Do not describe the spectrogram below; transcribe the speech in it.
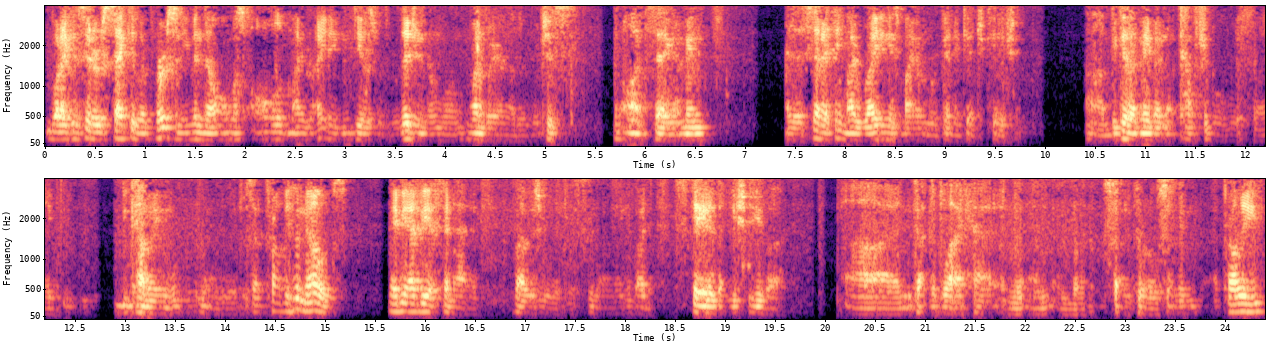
what I consider a secular person, even though almost all of my writing deals with religion in one way or another, which is an odd thing. I mean, as I said, I think my writing is my own rabbinic education um, because I maybe I'm not comfortable with like becoming religious. I probably who knows? Maybe I'd be a fanatic if I was religious. You know, like if I'd stayed at the yeshiva uh, and got the black hat and, and, and the side girls. I mean, I probably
